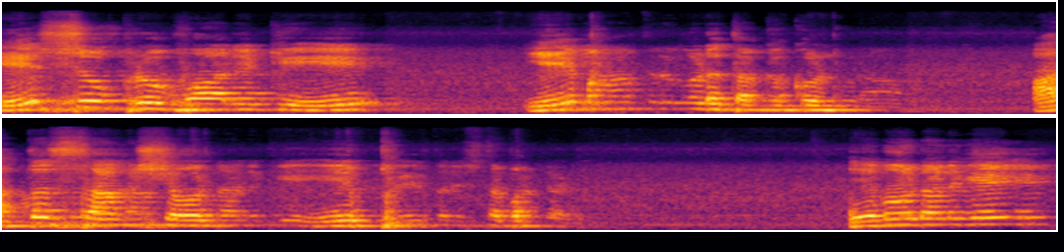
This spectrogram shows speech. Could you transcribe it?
యేసు ప్రభు వారికి ఏ మాత్రం కూడా తగ్గకుండా అత సాక్షి అవడానికి పేదలు ఇష్టపడ్డాడు ఏమవడానికి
